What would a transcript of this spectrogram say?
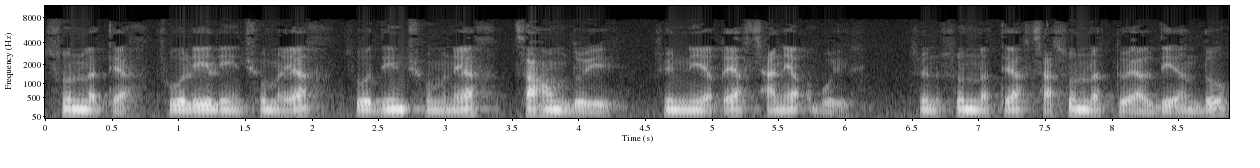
سنة يخ توليلين شمريخ تو دين شمريخ صحم دوي سنيق يخ صحن يقبوي. سن سنة يخ صح سنة دوال دي أندو.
